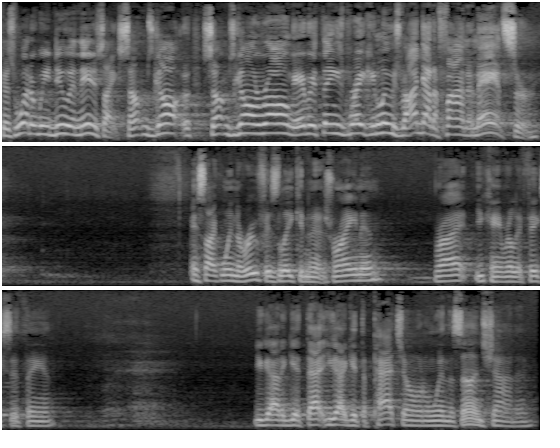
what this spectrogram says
Because what are we doing then? It's like something's gone, something's gone wrong, everything's breaking loose, but I got to find an answer. It's like when the roof is leaking and it's raining, right? You can't really fix it then. You got to get that, you got to get the patch on when the sun's shining.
